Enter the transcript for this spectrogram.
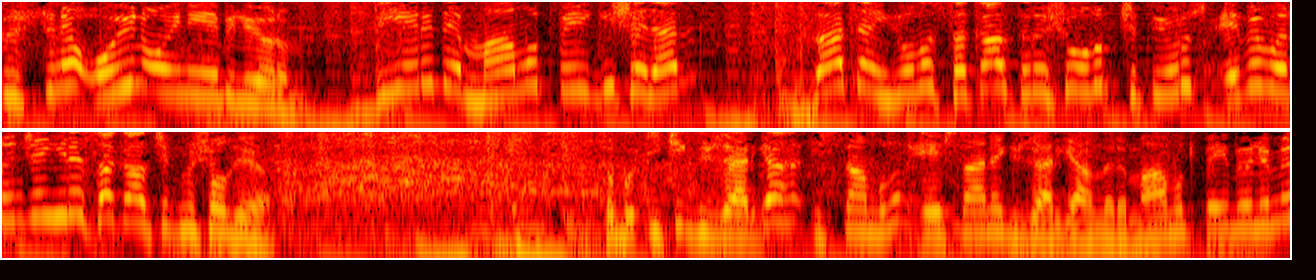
üstüne oyun oynayabiliyorum. Diğeri de Mahmut Bey gişeler. Zaten yola sakal tıraşı olup çıkıyoruz. Eve varınca yine sakal çıkmış oluyor. Tabi bu iki güzergah İstanbul'un efsane güzergahları. Mahmut Bey bölümü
